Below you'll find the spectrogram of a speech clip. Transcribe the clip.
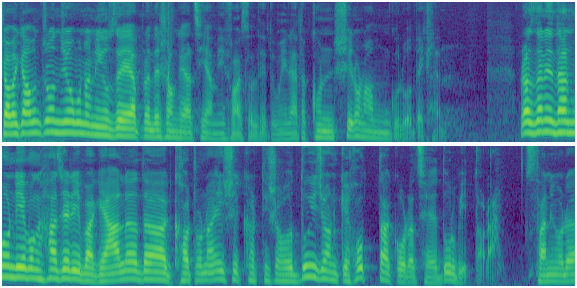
সবাইকে আমন্ত্রণ, যমুনা নিউজে আপনাদের সঙ্গে আছি আমি ফয়সল তিতুমির। এতক্ষণ শিরোনামগুলো দেখলেন। রাজধানীর ধানমন্ডি এবং হাজারিবাগে আলাদা ঘটনায় শিক্ষার্থী সহ দুইজনকে হত্যা করেছে দুর্বৃত্তরা। স্থানীয়রা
